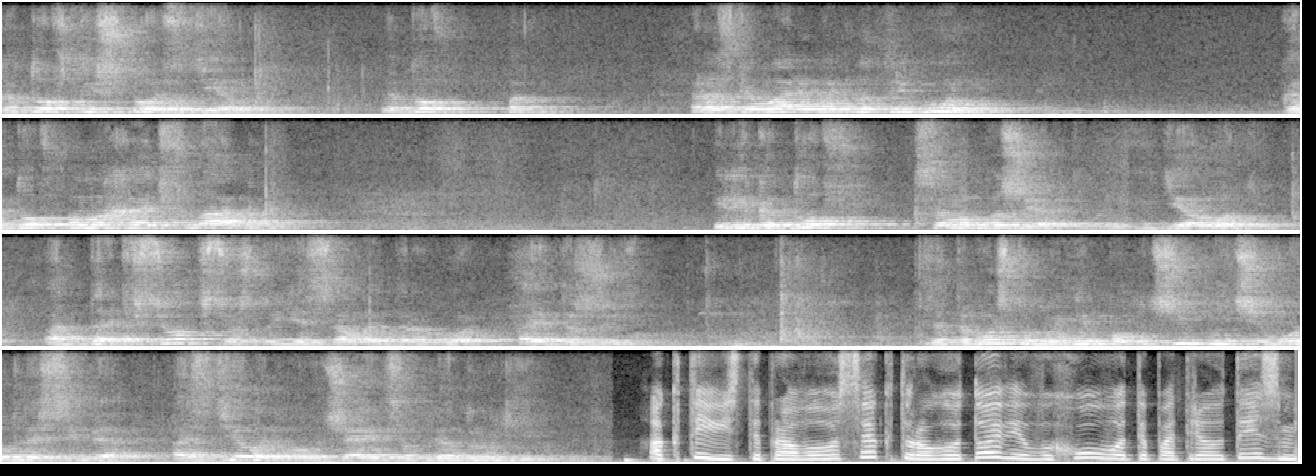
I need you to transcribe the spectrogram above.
Готов ты что сделать? Готов по- разговаривать на трибуне? Готов помахать флагом? Или готов к самопожертвованию, идеологии? Отдать все, все, что есть самое дорогое, а это жизнь. Для того, чтобы не получить ничего для себя, а сделать, получается, для других. Активісти правого сектору готові виховувати патріотизм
